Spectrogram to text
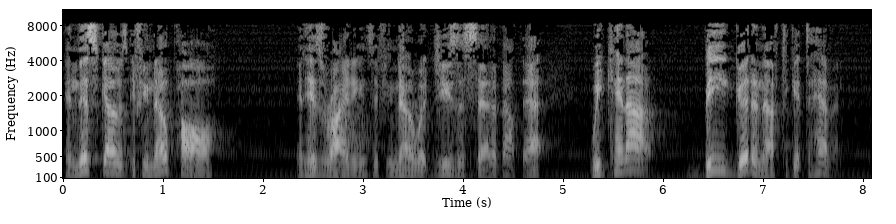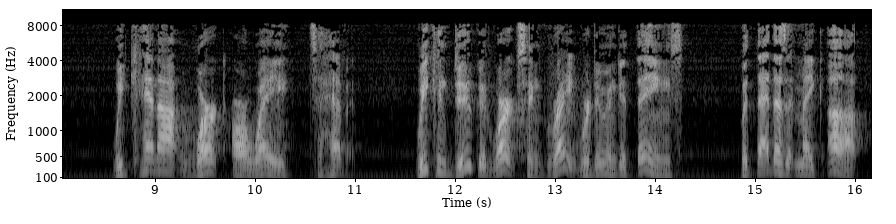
And this goes, if you know Paul in his writings, if you know what Jesus said about that, we cannot be good enough to get to heaven. We cannot work our way to heaven. We can do good works and great, we're doing good things, but that doesn't make up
